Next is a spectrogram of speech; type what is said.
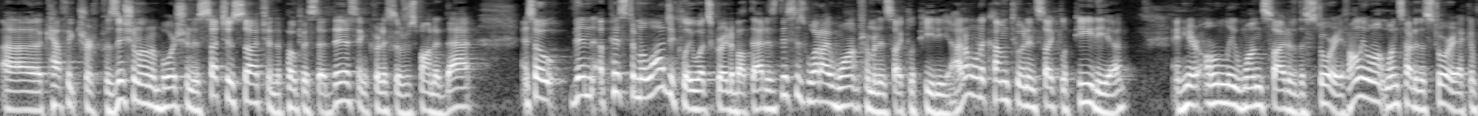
uh, Catholic Church position on abortion is such and such, and the Pope has said this, and critics have responded that. And so then epistemologically, what's great about that is this is what I want from an encyclopedia. I don't want to come to an encyclopedia and hear only one side of the story. If I only want one side of the story, I can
